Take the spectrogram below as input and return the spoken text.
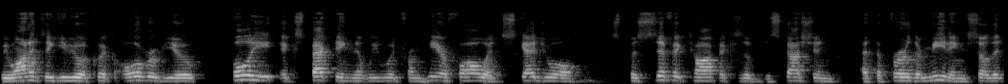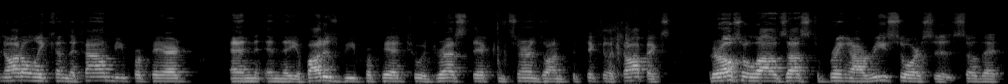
we wanted to give you a quick overview, fully expecting that we would from here forward schedule specific topics of discussion at the further meetings so that not only can the town be prepared and, and the abutters be prepared to address their concerns on particular topics, but it also allows us to bring our resources so that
